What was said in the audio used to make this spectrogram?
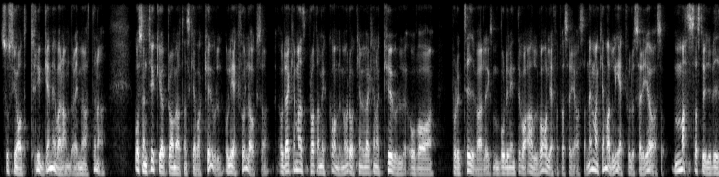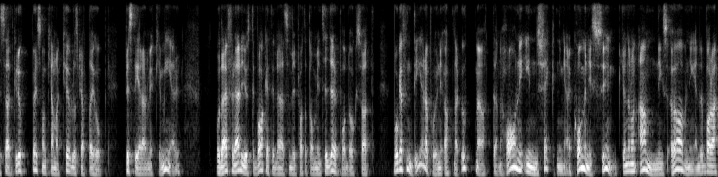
socialt trygga med varandra i mötena. Och sen tycker jag att bra möten ska vara kul och lekfulla också. Och där kan man prata mycket om det, men då kan vi verkligen ha kul och vara produktiva? Liksom, borde vi inte vara allvarliga för att vara seriösa? Nej, man kan vara lekfull och seriös. Massa studier visar att grupper som kan ha kul och skratta ihop presterar mycket mer. Och därför är det just tillbaka till det här som vi pratat om i en tidigare podd också, att våga fundera på hur ni öppnar upp möten. Har ni incheckningar? Kommer ni synk? Gör ni någon andningsövning? Eller bara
